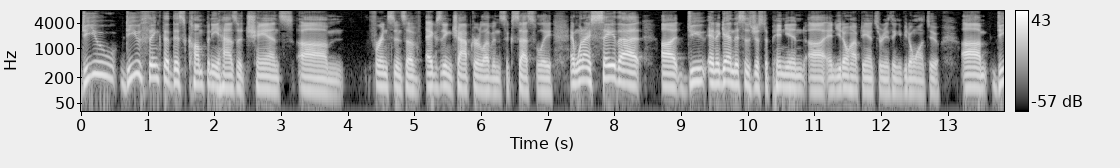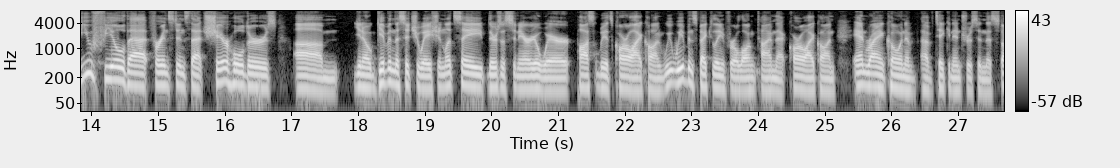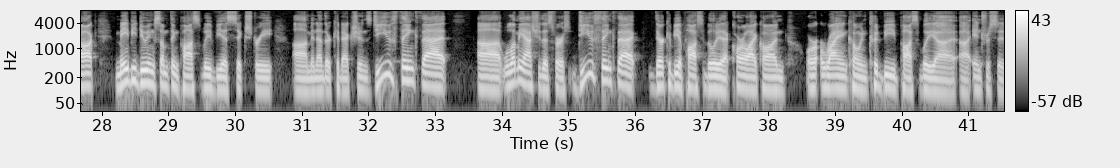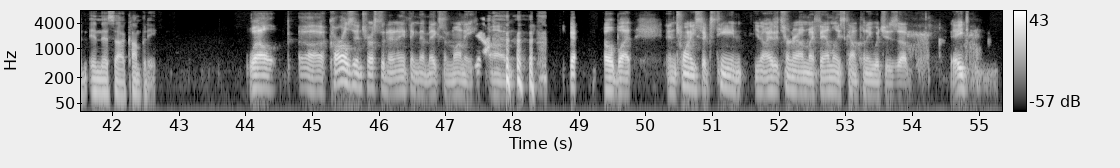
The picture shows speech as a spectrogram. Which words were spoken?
do you do you think that this company has a chance um, for instance of exiting chapter 11 successfully and when i say that uh, do you and again this is just opinion uh, and you don't have to answer anything if you don't want to um, do you feel that for instance that shareholders um, you know, given the situation, let's say there's a scenario where possibly it's Carl Icahn. We, we've been speculating for a long time that Carl Icahn and Ryan Cohen have, have taken interest in this stock, maybe doing something possibly via Sixth Street um, and other connections. Do you think that, uh, well, let me ask you this first. Do you think that there could be a possibility that Carl Icahn or Ryan Cohen could be possibly uh, uh, interested in this uh, company? Well, uh, Carl's interested in anything that makes him money. Yeah. um, you know, but in 2016, you know, I had to turn around my family's company, which is a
